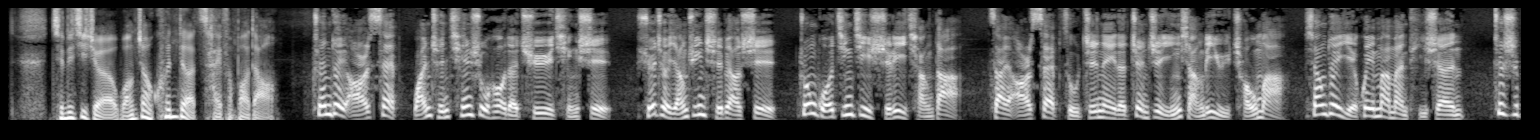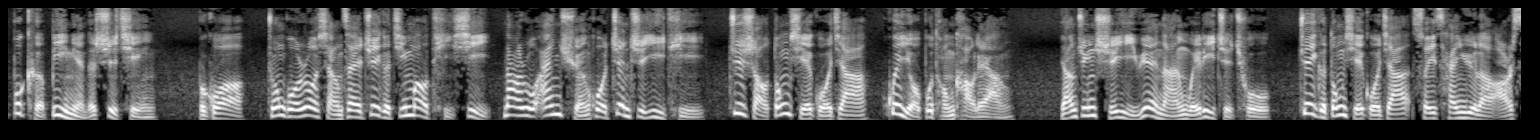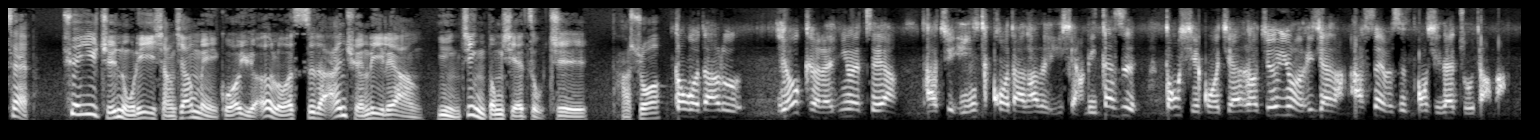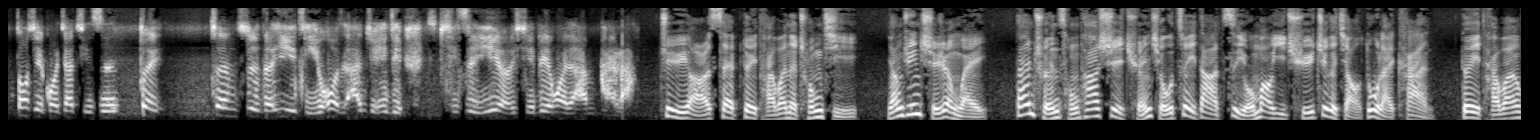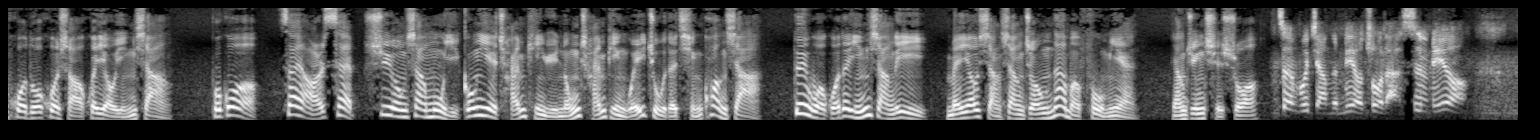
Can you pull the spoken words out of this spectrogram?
前天记者王兆坤的采访报道，针对 RCEP 完成签署后的区域情势，学者杨君池表示。中国经济实力强大，在 RCEP 组织内的政治影响力与筹码相对也会慢慢提升，这是不可避免的事情。不过，中国若想在这个经贸体系纳入安全或政治议题，至少东协国家会有不同考量。杨军池以越南为例指出，这个东协国家虽参与了 RCEP，却一直努力想将美国与俄罗斯的安全力量引进东协组织。他说：“中国大陆。”有可能因为这样，他去影扩大他的影响力。但是东协国家，然后就用了一家啊，RCEP 是东协在主导嘛？东协国家其实对政治的议题或者安全议题，其实也有一些另外的安排啦。至于 RCEP 对台湾的冲击，杨君池认为，单纯从它是全球最大自由贸易区这个角度来看，对台湾或多或少会有影响。不过，在 RCEP 适用项目以工业产品与农产品为主的情况下，对我国的影响力没有想象中那么负面。杨军池说：“政府讲的没有错的，是没有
